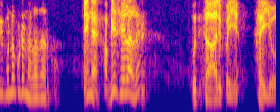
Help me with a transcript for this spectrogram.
அப்படி பண்ண கூட நல்லா தான் இருக்கும். ஏங்க அப்படியே செய்யலாம்ல? புத்திசாலி பையன். ஐயோ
